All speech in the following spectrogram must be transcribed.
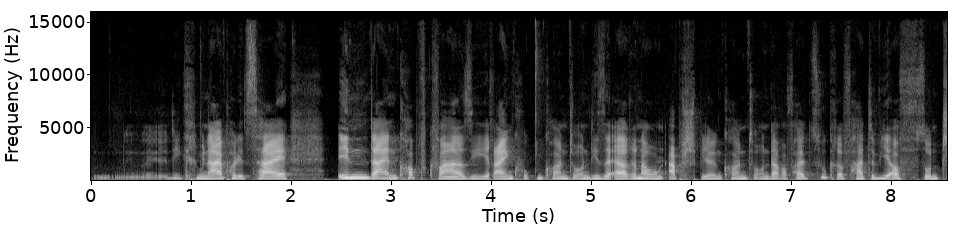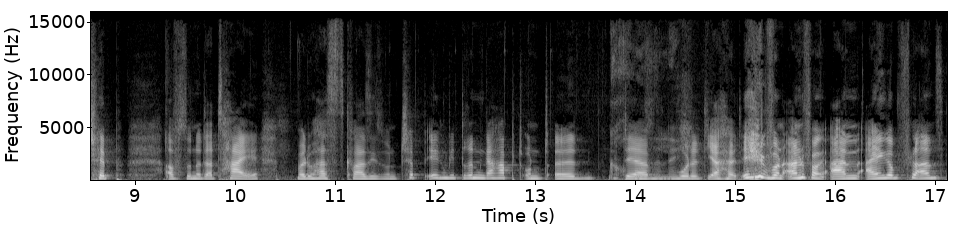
die Kriminalpolizei in deinen Kopf quasi reingucken konnte und diese Erinnerung abspielen konnte und darauf halt Zugriff hatte, wie auf so einen Chip, auf so eine Datei. Weil du hast quasi so einen Chip irgendwie drin gehabt und äh, der wurde dir halt eben von Anfang an eingepflanzt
